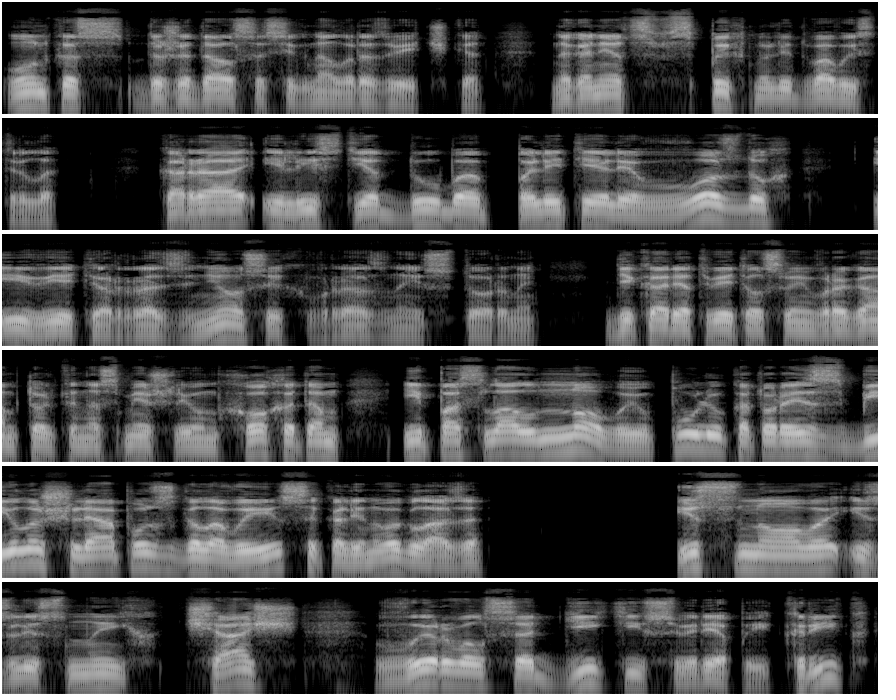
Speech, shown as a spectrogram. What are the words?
Ункас дожидался сигнала разведчика. Наконец вспыхнули два выстрела. Кора и листья дуба полетели в воздух, и ветер разнес их в разные стороны. Дикарь ответил своим врагам только насмешливым хохотом и послал новую пулю, которая сбила шляпу с головы соколиного глаза. И снова из лесных чащ вырвался дикий свирепый крик,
